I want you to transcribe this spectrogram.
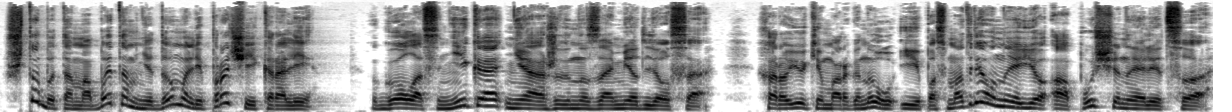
Что бы там об этом не думали прочие короли. Голос Ника неожиданно замедлился. Харуюки моргнул и посмотрел на её опущенное лицо.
